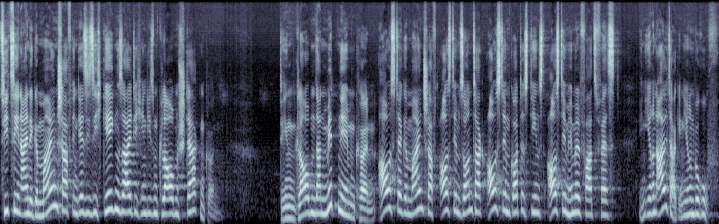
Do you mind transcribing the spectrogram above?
Zieht sie in eine Gemeinschaft, in der sie sich gegenseitig in diesem Glauben stärken können. Den Glauben dann mitnehmen können aus der Gemeinschaft, aus dem Sonntag, aus dem Gottesdienst, aus dem Himmelfahrtsfest, in ihren Alltag, in ihren Beruf,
